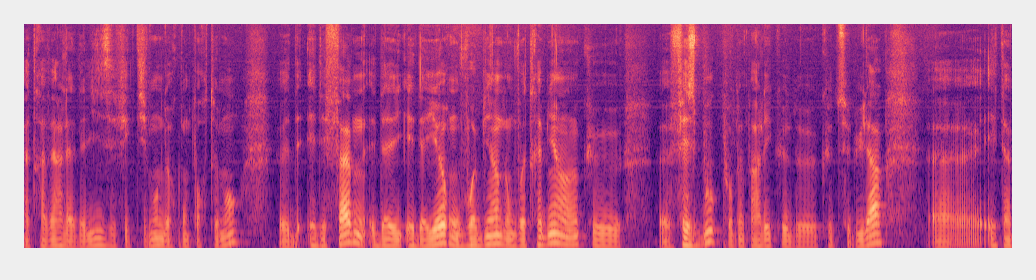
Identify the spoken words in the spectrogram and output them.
à travers l'analyse effectivement de leur comportement et des femmes. Et d'ailleurs, on voit bien, on voit très bien hein, que Facebook, pour ne parler que de, que de celui-là, est, un,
